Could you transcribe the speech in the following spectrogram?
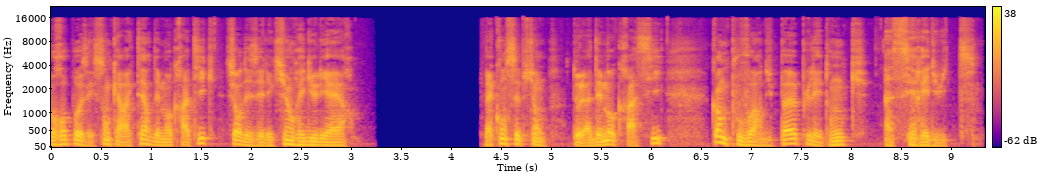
reposer son caractère démocratique sur des élections régulières. La conception de la démocratie comme pouvoir du peuple est donc assez réduite.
